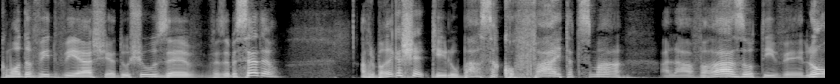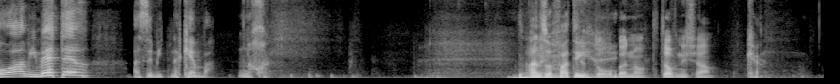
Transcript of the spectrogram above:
כמו דוד ויה, שידעו שהוא עוזב, וזה בסדר. אבל ברגע שכאילו ברסה כופה את עצמה על ההעברה הזאת, ולא רואה ממטר, אז זה מתנקם בה. נכון. אנזו פאטי. טוב, נשאר. אה, אה, וה- והלוואי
